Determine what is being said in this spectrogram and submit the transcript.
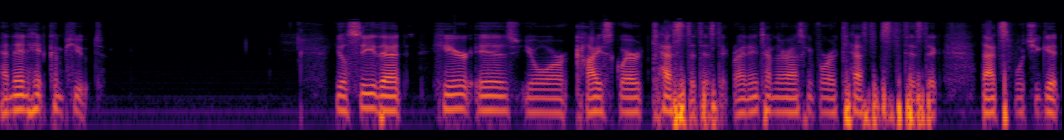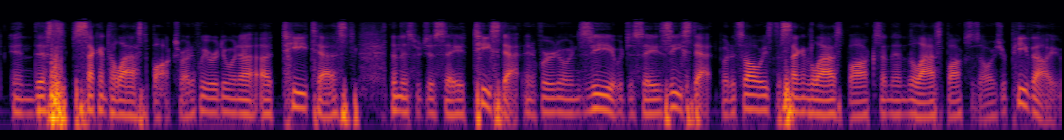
And then hit compute. You'll see that here is your chi-square test statistic, right? Anytime they're asking for a test statistic, that's what you get in this second to last box, right? If we were doing a, a t-test, then this would just say t-stat. And if we were doing z, it would just say z-stat. But it's always the second to last box, and then the last box is always your p-value.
